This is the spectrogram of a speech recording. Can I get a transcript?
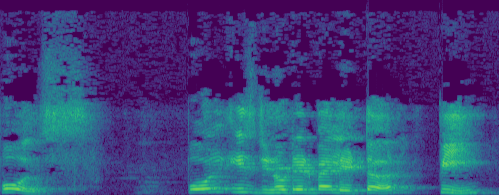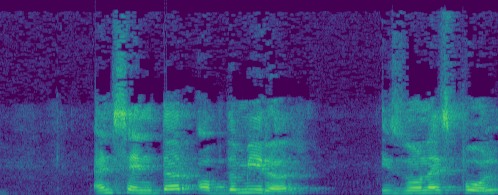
poles pole is denoted by letter P and centre of the mirror is known as pole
